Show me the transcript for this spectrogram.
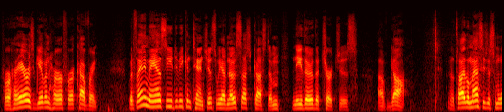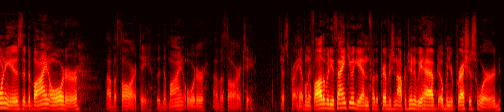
for her hair is given her for a covering. But if any man see to be contentious, we have no such custom, neither the churches of God. Now, the title of the message this morning is The Divine Order of authority, the divine order of authority. Let's pray. Heavenly Father, we do thank you again for the privilege and opportunity we have to open your precious word.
